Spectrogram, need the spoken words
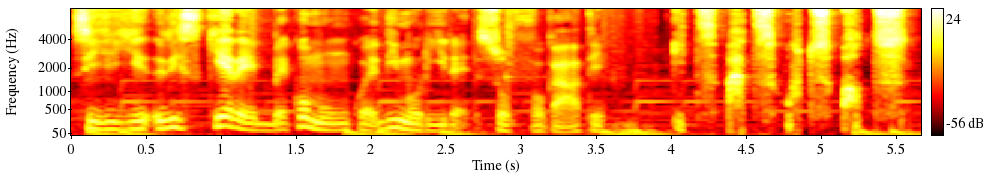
si rischierebbe comunque di morire soffocati. It's uz, oz.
